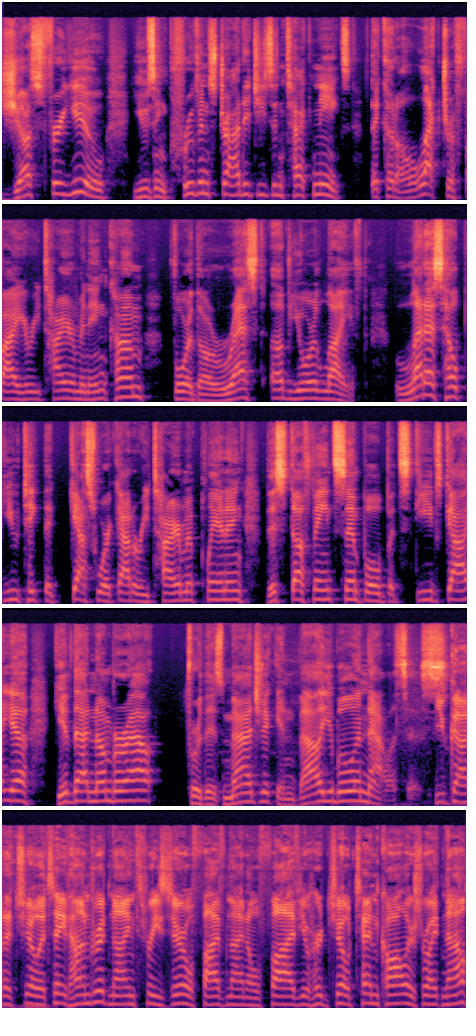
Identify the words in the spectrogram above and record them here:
just for you using proven strategies and techniques that could electrify your retirement income for the rest of your life. Let us help you take the guesswork out of retirement planning. This stuff ain't simple, but Steve's got you. Give that number out for this magic and valuable analysis. You got it, Joe. It's 800 930 5905. You heard Joe, 10 callers right now,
